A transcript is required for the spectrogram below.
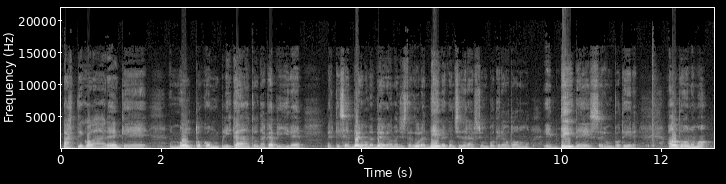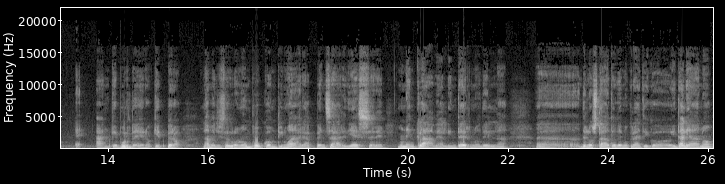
particolare, che è molto complicato da capire perché se è vero come è vero che la magistratura deve considerarsi un potere autonomo e deve essere un potere autonomo, è anche pur vero che però la magistratura non può continuare a pensare di essere un enclave all'interno della, eh, dello Stato democratico italiano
